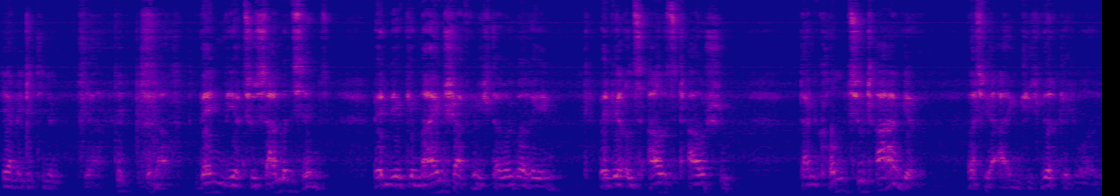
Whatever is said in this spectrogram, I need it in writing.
Hermeditieren. Ja, genau. Wenn wir zusammen sind, wenn wir gemeinschaftlich darüber reden, wenn wir uns austauschen, dann kommt zutage, was wir eigentlich wirklich wollen.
